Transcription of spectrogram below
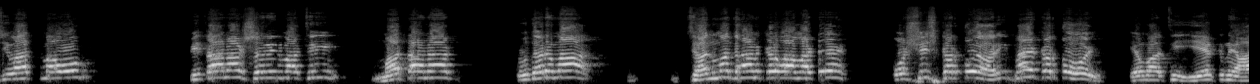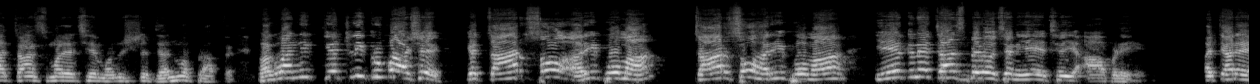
જીવાત્માઓ પિતાના શરીરમાંથી માતાના ઉદરમાં જન્મ ધારણ કરવા માટે કોશિશ કરતો હોય, હરીફાઈ કરતો હોય, એમાંથી એકને આ ચાન્સ મળે છે મનુષ્ય જન્મ પ્રાપ્ત. ભગવાનની કેટલી કૃપા હશે કે ચારસો હરીફોમાં ચારસો હરીફોમાં એકને ચાન્સ મળ્યો છે ને એ છે આપણે. અત્યારે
